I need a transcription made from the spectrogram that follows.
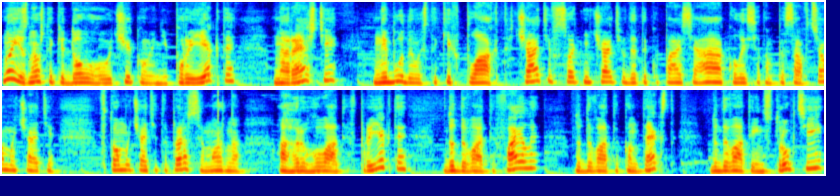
Ну і знову ж таки довгоочікувані проєкти. Нарешті не буде ось таких плахт чатів, сотні чатів, де ти купаєшся, а колись я там писав в цьому чаті, в тому чаті. Тепер все можна агрегувати в проєкти, додавати файли, додавати контекст, додавати інструкції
